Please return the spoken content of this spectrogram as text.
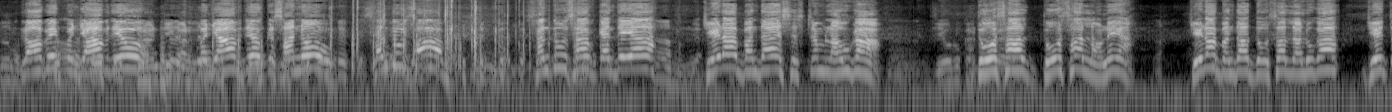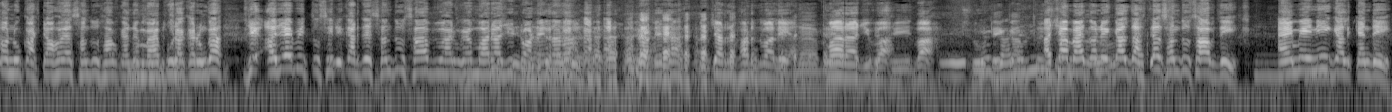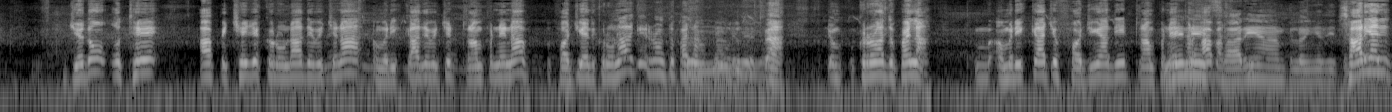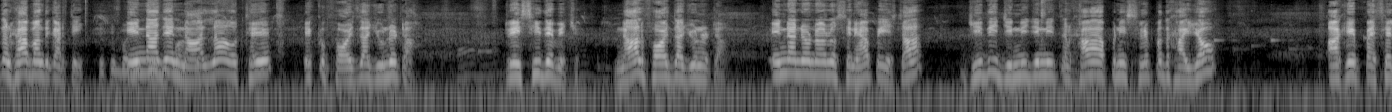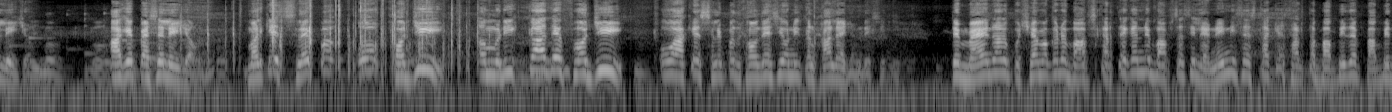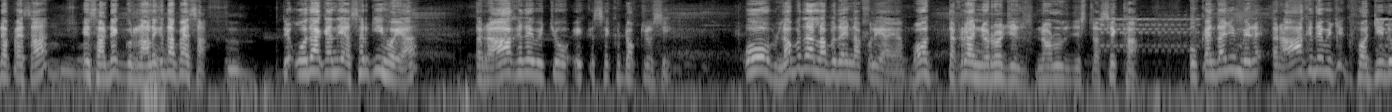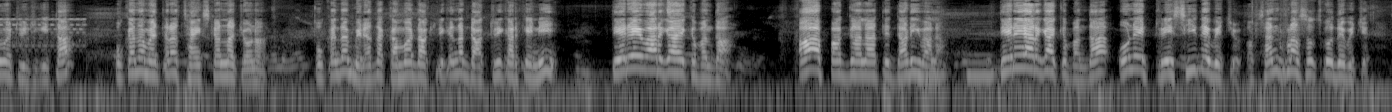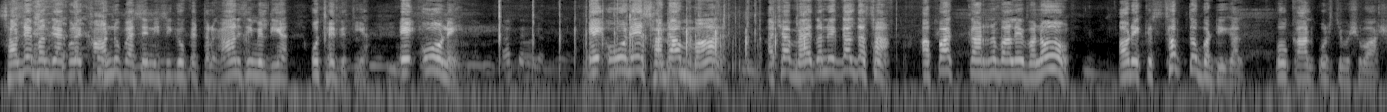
ਲਓ ਬਈ ਪੰਜਾਬ ਦਿਓ। ਪੰਜਾਬ ਦਿਓ ਕਿਸਾਨੋ। ਸੰਧੂ ਸਾਹਿਬ। ਸੰਧੂ ਸਾਹਿਬ ਕਹਿੰਦੇ ਆ ਜਿਹੜਾ ਬੰਦਾ ਇਹ ਸਿਸਟਮ ਲਾਊਗਾ 2 ਸਾਲ 2 ਸਾਲ ਲਾਉਣੇ ਆ। ਜਿਹੜਾ ਬੰਦਾ 2 ਸਾਲ ਲਾ ਲੂਗਾ ਜੇ ਤੁਹਾਨੂੰ ਘਾਟਾ ਹੋਇਆ ਸੰਧੂ ਸਾਹਿਬ ਕਹਿੰਦੇ ਮੈਂ ਪੂਰਾ ਕਰੂੰਗਾ। ਜੇ ਅਜੇ ਵੀ ਤੁਸੀਂ ਨਹੀਂ ਕਰਦੇ ਸੰਧੂ ਸਾਹਿਬ ਮਹਾਰਾਜ ਜੀ ਤੁਹਾਡੇ ਦਾ ਨਾ ਤੁਹਾਡੇ ਦਾ ਚਰਨ ਫੜਨ ਵਾਲੇ ਆ। ਮਹਾਰਾਜ ਜੀ ਵਾਹ ਵਾਹ। ਛੋਟੇ ਕੰਮ ਅੱਛਾ ਮੈਂ ਤੁਹਾਨੂੰ ਇੱਕ ਗੱਲ ਦੱਸਦਾ ਸੰਧੂ ਸਾਹਿਬ ਦੀ। ਐਵੇਂ ਨਹੀਂ ਗੱਲ ਕਹਿੰਦੇ ਜਦੋਂ ਉੱਥੇ ਆ ਪਿੱਛੇ ਜੇ ਕਰੋਨਾ ਦੇ ਵਿੱਚ ਨਾ ਅਮਰੀਕਾ ਦੇ ਵਿੱਚ ਟਰੰਪ ਨੇ ਨਾ ਫੌਜੀਆਂ ਦੇ ਕਰੋਨਾ ਦੇ ਕਰੋਨਾ ਤੋਂ ਪਹਿਲਾਂ? ਹਾਂ ਕਰੋਨਾ ਤੋਂ ਪਹਿਲਾਂ ਅਮਰੀਕਾ 'ਚ ਫੌਜੀਆਂ ਦੀ ਟਰੰਪ ਨੇ ਤਨਖਾਹ ਸਾਰੀਆਂ EMPLOYEEਆਂ ਦੀ ਸਾਰਿਆਂ ਦੀ ਤਨਖਾਹ ਬੰਦ ਕਰਤੀ। ਇਹਨਾਂ ਦੇ ਨਾਲ ਨਾ ਉੱਥੇ ਇੱਕ ਫੌਜ ਦਾ ਯੂਨਿਟ ਆ ਟ੍ਰੇਸੀ ਦੇ ਵਿੱਚ। ਨਾਲ ਫੌਜ ਦਾ ਯੂਨਿਟ ਆ। ਇਹਨਾਂ ਨੇ ਉਹਨਾਂ ਨੂੰ ਸੁਨੇਹਾ ਭੇਜਤਾ ਜਿਹਦੀ ਜਿੰਨੀ ਜਿੰਨੀ ਤਨਖਾਹ ਆਪਣੀ ਸਲਿੱਪ ਦਿਖਾਈ ਜਾਓ ਆ ਕੇ ਪੈਸੇ ਲਈ ਜਾਓ। ਆ ਕੇ ਪੈਸੇ ਲਈ ਜਾਓ। ਮਤਲਬ ਕਿ ਸਲਿੱਪ, ਉਹ ਫੌਜੀ, ਅਮਰੀਕਾ ਦੇ ਫੌਜੀ, ਉਹ ਆ ਕੇ ਸਲਿੱਪ ਦਿਖਾਉਂਦੇ ਸੀ ਉਹਨੀ ਤਨਖਾਹ ਲੈ ਜਾਂਦੇ ਸੀ। ਤੇ ਮੈਂ ਇਹਨਾਂ ਨੂੰ ਪੁੱਛਿਆ, ਮੈਂ ਕਹਿੰਦਾ ਵਾਪਸ ਕਰਤੇ ਕਹਿੰਦੇ ਵਾਪਸ ਅਸੀਂ ਲੈਣੇ ਹੀ ਨਹੀਂ ਸਸਤਾ ਕਿ ਸਾਡਾ ਤਾਂ ਬਾਬੇ ਦੇ, ਬਾਬੇ ਦਾ ਪੈਸਾ, ਇਹ ਸਾਡੇ ਗੁਰੂ ਨਾਨਕ ਦਾ ਪੈਸਾ। ਤੇ ਉਹਦਾ ਕਹਿੰਦੇ, ਅਸਰ ਕੀ ਹੋਇਆ? ਇਰਾਕ ਦੇ ਵਿੱਚੋਂ ਇੱਕ ਸਿੱਖ ਡਾਕਟਰ ਸੀ। ਉਹ ਲੱਭਦਾ ਲੱਭਦਾ ਇਹਨਾਂ ਕੋਲੇ ਆਇਆ। ਬਹੁਤ ਤਕੜਾ ਨਿਊਰੋਲੋਜਿਸਟ ਆ, ਸਿੱਖ ਆ। ਉਹ ਕਹਿੰਦਾ ਜੀ, ਮੇਰੇ ਇਰਾਕ ਦੇ ਵਿੱਚ ਇੱਕ ਫੌਜੀ ਨੂੰ ਮੈਂ ਟ੍ਰੀਟ ਕੀਤਾ। ਉਹ ਕਹਿੰਦਾ, ਮੈਂ ਤੇਰਾ ਥੈਂਕਸ ਕਰਨਾ ਚਾਹਣਾ ਉਹ ਕਹਿੰਦਾ, ਮੇਰਾ ਤਾਂ ਕੰਮ ਆ ਡਾਕਟਰੀ ਕਹਿੰਦਾ ਡਾਕਟਰੀ ਕਰਕੇ ਨਹੀਂ। ਤੇਰੇ ਵਰਗਾ ਇੱਕ ਬੰਦਾ, ਆ ਪੱਗ ਵਾਲਾ ਤੇ ਦਾੜੀ ਵਾਲਾ, ਤੇਰੇ ਵਰਗਾ ਇੱਕ ਬੰਦਾ, ਉਹਨੇ ਟ੍ਰੇਸੀ ਦੇ ਵਿੱਚ ਸੈਨ ਫਰਾਂਸਿਸਕੋ ਦੇ ਵਿੱਚ, ਸਾਡੇ ਬੰਦਿਆਂ ਕੋਲੇ ਖਾਣ ਨੂੰ ਪੈਸੇ ਨਹੀਂ ਸੀ, ਕਿਉਂਕਿ ਤਨਖਾਹ ਨਹੀਂ ਸੀ ਮਿਲਦੀਆਂ, ਉੱਥੇ ਦਿੱਤੀਆਂ। ਇਹ ਉਹ ਨੇ। ਇਹ ਉਹ ਨੇ ਸਾਡਾ ਮਾਣ ਅੱਛਾ, ਮੈਂ ਤੁਹਾਨੂੰ ਇੱਕ ਗੱਲ ਦੱਸਾਂ, ਆਪਾਂ ਕਰਨ ਵਾਲੇ ਬਣੋ। ਔਰ ਇੱਕ ਸਭ ਤੋਂ ਵੱਡੀ ਗੱਲ ਉਹ ਕਾਲਪੁਰਸ਼ ਚ ਵਿਸ਼ਵਾਸ।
